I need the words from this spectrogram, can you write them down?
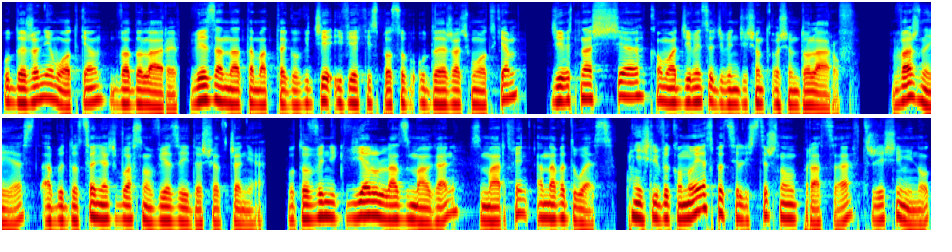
Uderzenie młotkiem 2 dolary. Wiedza na temat tego, gdzie i w jaki sposób uderzać młotkiem 19,998 dolarów. Ważne jest, aby doceniać własną wiedzę i doświadczenie, bo to wynik wielu lat zmagań, zmartwień, a nawet łez. Jeśli wykonuję specjalistyczną pracę w 30 minut,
